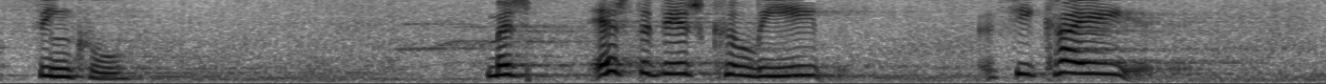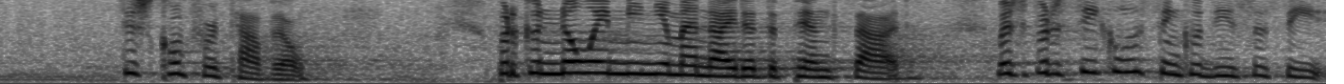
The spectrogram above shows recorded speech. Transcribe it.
5, mas esta vez que li, fiquei desconfortável porque não é minha maneira de pensar. Mas versículo 5 diz assim:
